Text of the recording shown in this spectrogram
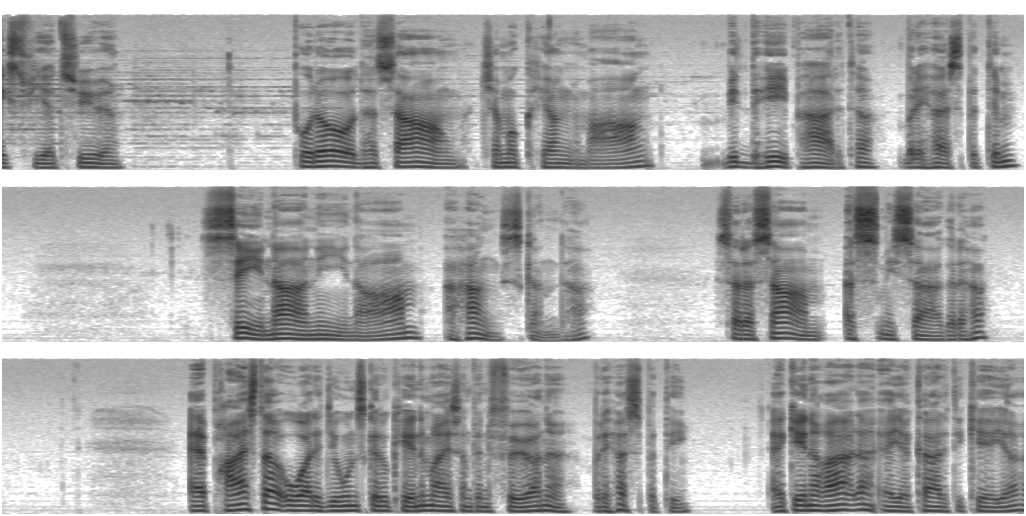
Tekst 24. Purodhasam chamukhyang mang vidhi partha brihaspatim senani nam ahang skandha sarasam asmisagraha. Af præster og ordet skal du kende mig som den førende Brihaspati. Af generaler er jeg Kartikeya,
